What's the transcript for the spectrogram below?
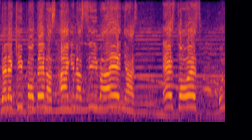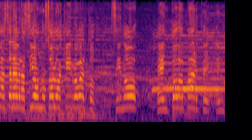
del equipo de las Águilas Cibaeñas. Esto es una celebración no solo aquí, Roberto, sino en toda parte, en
